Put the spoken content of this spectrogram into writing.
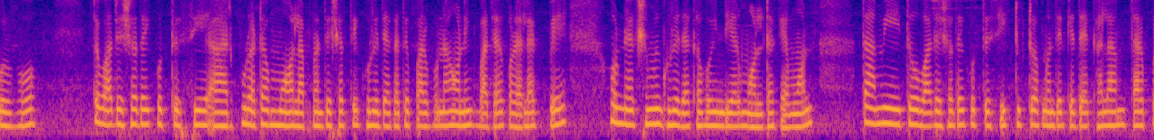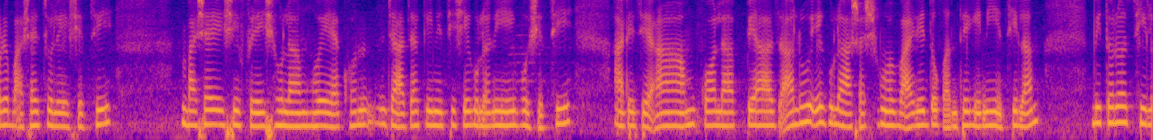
করব। তো বাজার সদাই করতেছি, আর পুরাটা মল আপনাদের সাথে ঘুরে দেখাতে পারব না, অনেক বাজার করা লাগবে। অন্য এক সময় ঘুরে দেখাবো ইন্ডিয়ার মলটা কেমন। তা আমি এই তো বাজার সদাই করতেছি, একটু একটু আপনাদেরকে দেখালাম। তারপরে বাসায় চলে এসেছি। বাসায় এসে ফ্রেশ হলাম, হয়ে এখন যা যা কিনেছি সেগুলো নিয়েই বসেছি। আর এই যে আম, কলা, পেঁয়াজ, আলু, এগুলো আসার সময় বাইরের দোকান থেকে নিয়েছিলাম। ভিতরেও ছিল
